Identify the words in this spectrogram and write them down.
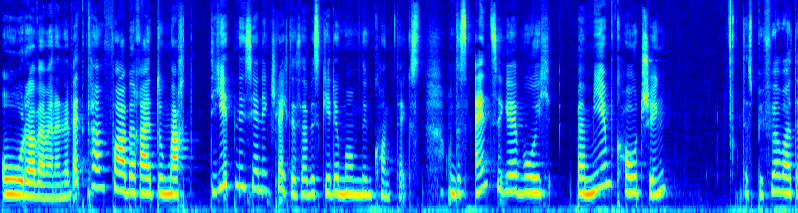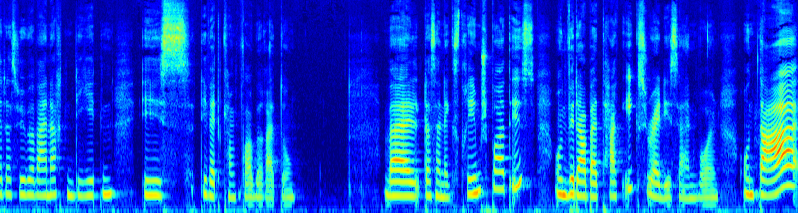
oder wenn man eine Wettkampfvorbereitung macht. Diäten ist ja nichts Schlechtes, aber es geht immer um den Kontext. Und das Einzige, wo ich bei mir im Coaching, das befürwortet, dass wir über Weihnachten diäten, ist die Wettkampfvorbereitung. Weil das ein Extremsport ist und wir da bei Tag X ready sein wollen. Und da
